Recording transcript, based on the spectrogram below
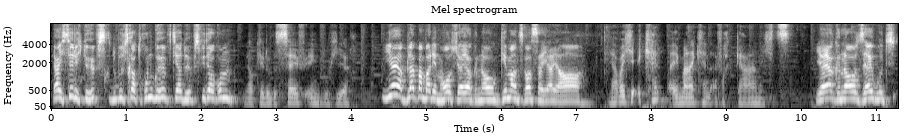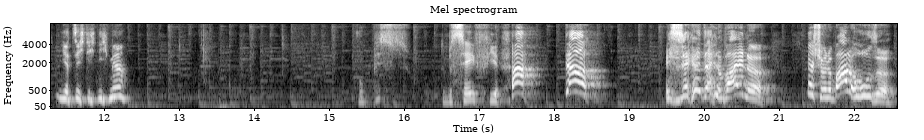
ja, ich sehe dich, du hüpfst, du bist gerade rumgehüpft, ja, du hüpfst wieder rum. Ja, okay, du bist safe irgendwo hier. Ja, ja, bleib mal bei dem Haus, ja, ja, genau. Geh mal ins Wasser, ja, ja. Ja, aber hier erkennt, ey, man erkennt einfach gar nichts. Ja, ja, genau, sehr gut. Jetzt sehe ich dich nicht mehr. Wo bist du? Du bist safe hier. Ah! Da! Ich sehe deine Beine! Ja, schöne Badehose!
